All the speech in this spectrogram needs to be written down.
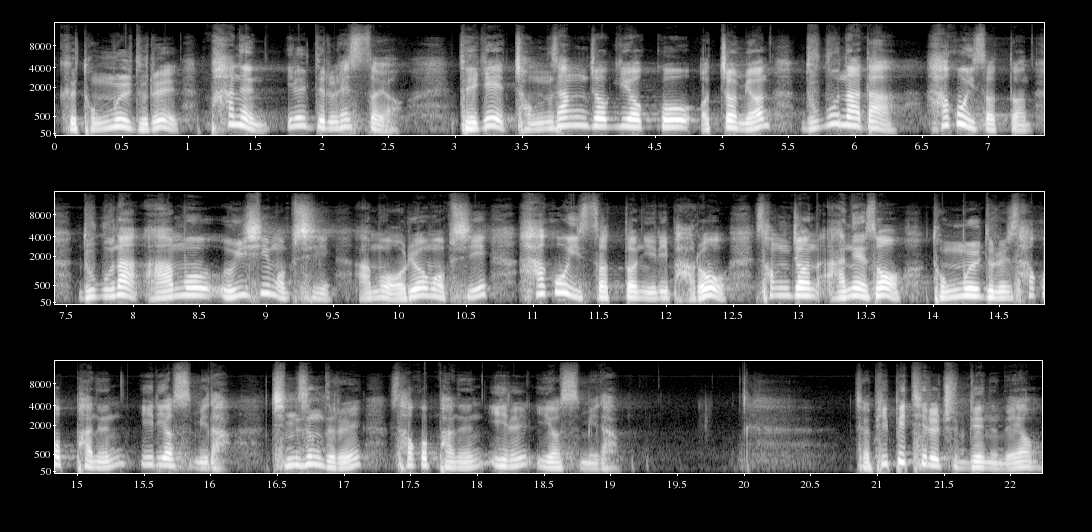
그 동물들을 파는 일들을 했어요. 되게 정상적이었고 어쩌면 누구나 다 하고 있었던 누구나 아무 의심 없이 아무 어려움 없이 하고 있었던 일이 바로 성전 안에서 동물들을 사고 파는 일이었습니다. 짐승들을 사고 파는 일이었습니다. 제가 PPT를 준비했는데요.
